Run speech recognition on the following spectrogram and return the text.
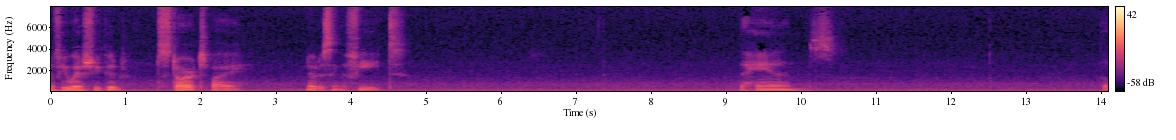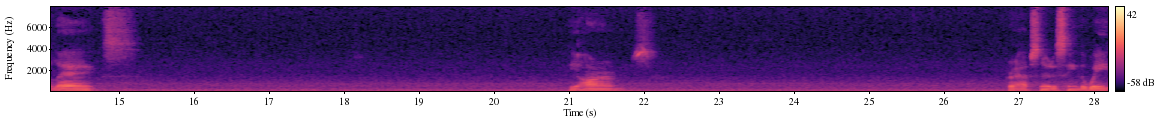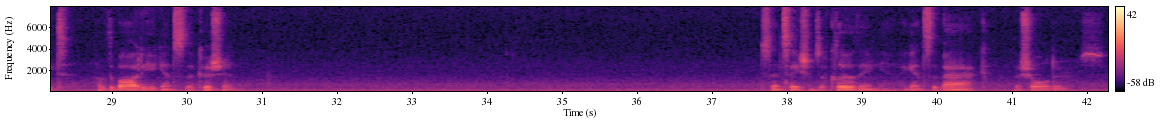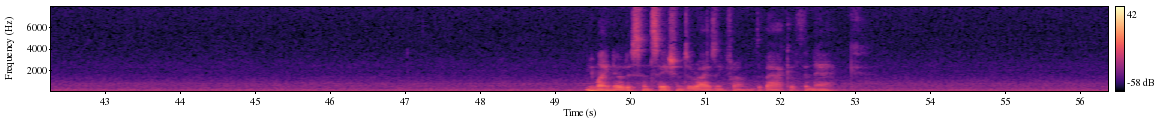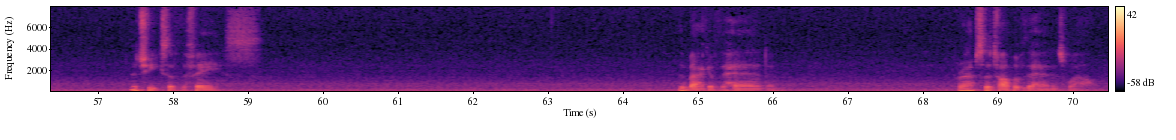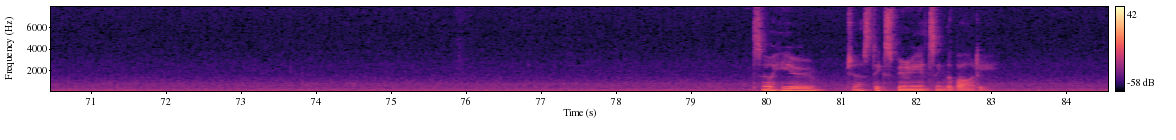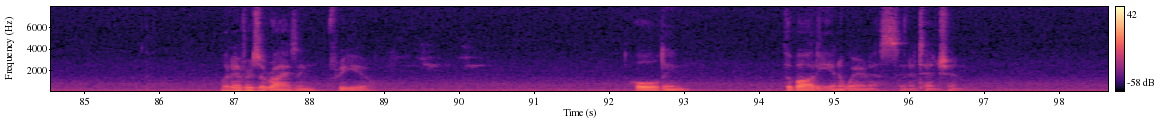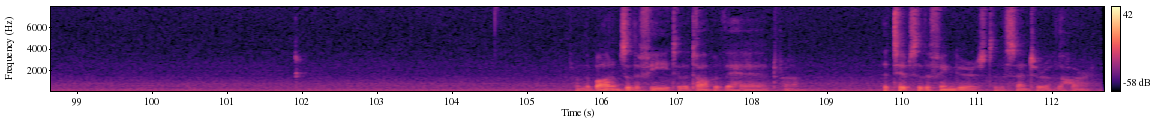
And if you wish, you could start by noticing the feet, the hands, the legs, the arms, perhaps noticing the weight of the body against the cushion. Sensations of clothing against the back, the shoulders. You might notice sensations arising from the back of the neck, the cheeks of the face. The back of the head and perhaps the top of the head as well. So, here, just experiencing the body. Whatever's arising for you. Holding the body in awareness, and attention. From the bottoms of the feet to the top of the head, from the tips of the fingers to the center of the heart.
